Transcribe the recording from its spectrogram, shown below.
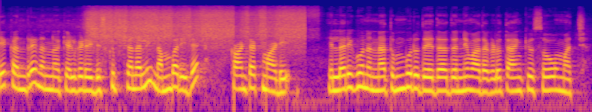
ಬೇಕಂದರೆ ನನ್ನ ಕೆಳಗಡೆ ಡಿಸ್ಕ್ರಿಪ್ಷನಲ್ಲಿ ನಂಬರ್ ಇದೆ. ಕಾಂಟ್ಯಾಕ್ಟ್ ಮಾಡಿ. ಎಲ್ಲರಿಗೂ ನನ್ನ ತುಂಬು ಹೃದಯದ ಧನ್ಯವಾದಗಳು. Thank you so much.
